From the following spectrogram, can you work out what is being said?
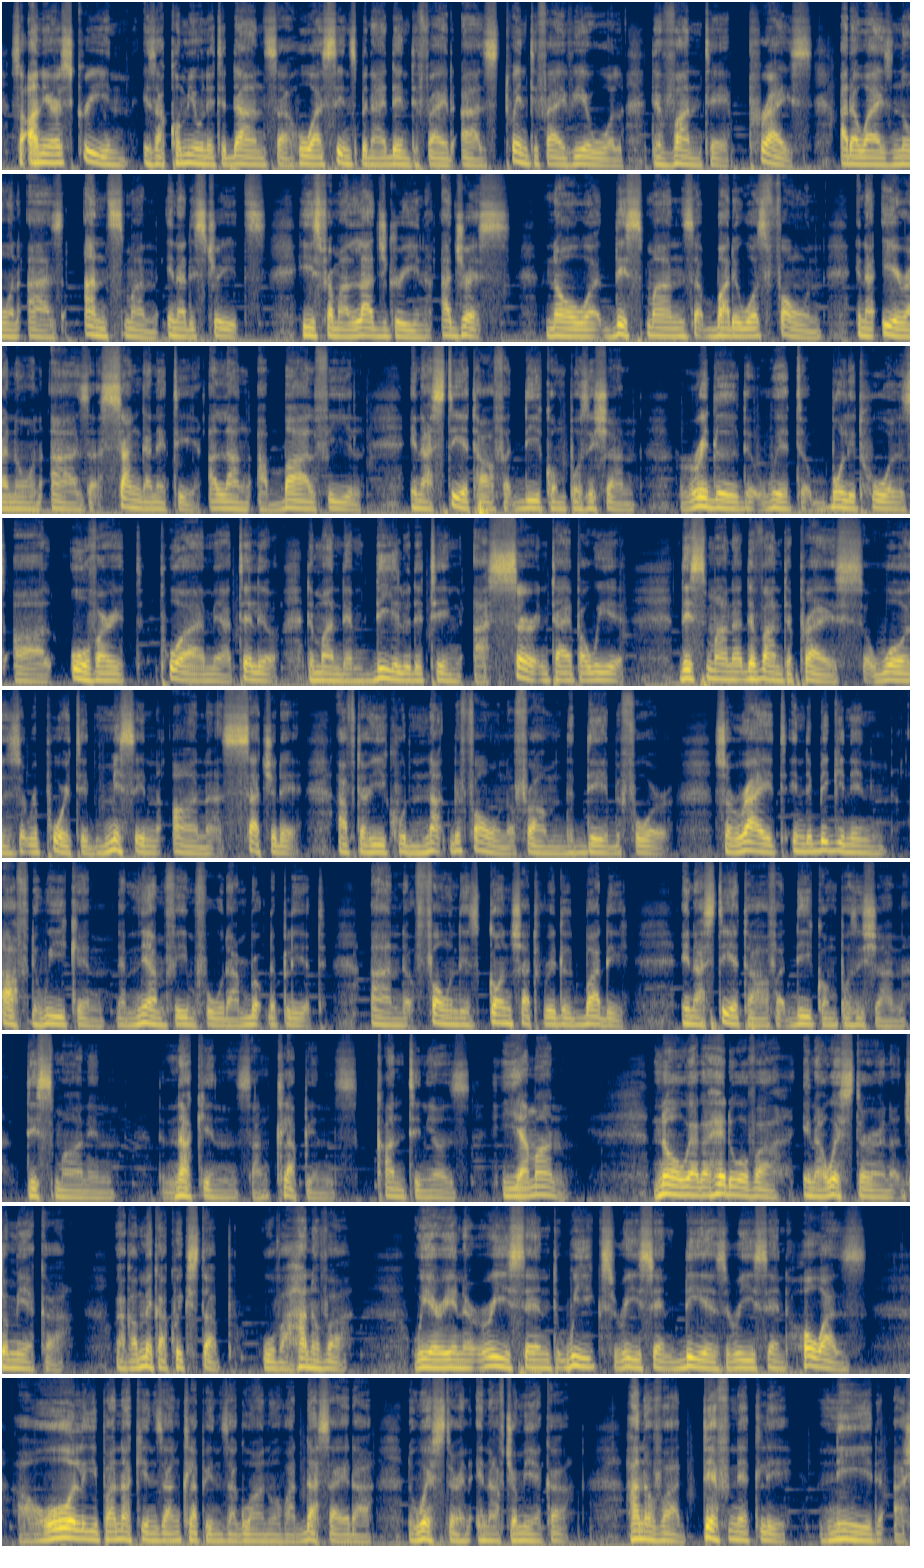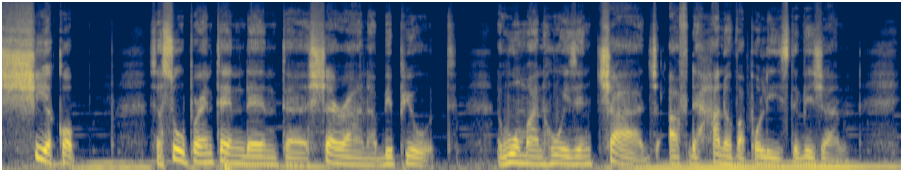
So on your screen is a community dancer who has since been identified as 25-year-old Devantee Pryce, otherwise known as Antsman in the streets. He's from a large Green address. Now, this man's body was found in an area known as Sanganetti along a ball field in a state of decomposition, riddled with bullet holes all over it poor, may I tell you, the man them deal with the thing a certain type of way. This man at Devantee Pryce was reported missing on Saturday after he could not be found from the day before. So right in the beginning of the weekend, them name him food and broke the plate and found his gunshot riddled body in a state of decomposition this morning. Knockings and clappings continues. Yeah, man. Now we're going to head over in a western Jamaica. We're going to make a quick stop over Hanover. We are in recent weeks, recent days, recent hours. A whole heap of knockings and clappings are going over that side of the western end of Jamaica. Hanover definitely need a shake up. So Superintendent uh, Sharon Beeput the woman who is in charge of the Hanover Police Division.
